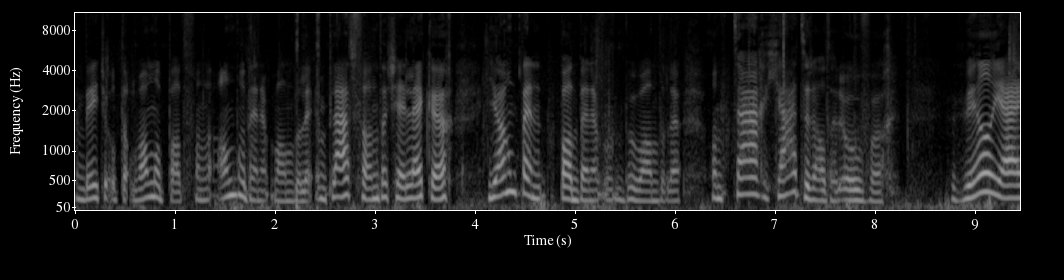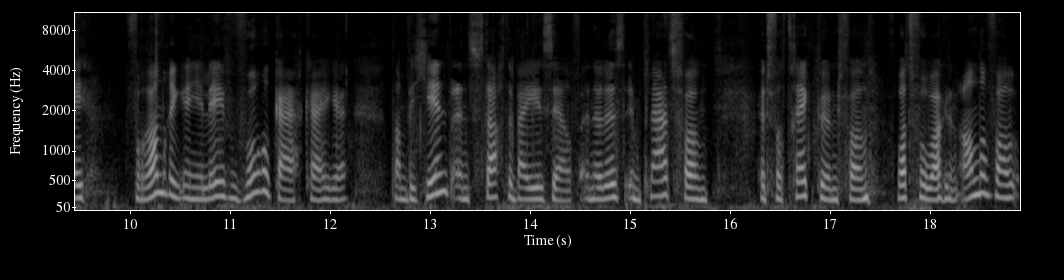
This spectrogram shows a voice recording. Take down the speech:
een beetje op dat wandelpad van de ander bent het wandelen. In plaats van dat jij lekker jouw pad bent het bewandelen. Want daar gaat het altijd over. Wil jij verandering in je leven voor elkaar krijgen, dan begint en starten bij jezelf. En dat is in plaats van het vertrekpunt van wat verwacht een ander van,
